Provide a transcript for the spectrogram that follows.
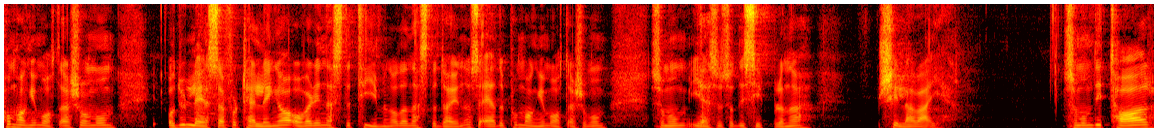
på mange måter som om og du leser fortellinga over de neste timene og det neste døgnet, så er det på mange måter som om, som om Jesus og disiplene skiller vei. Som om de tar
